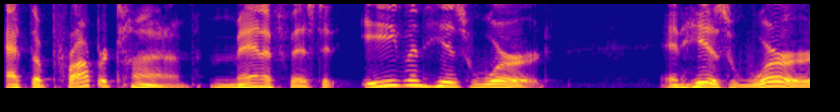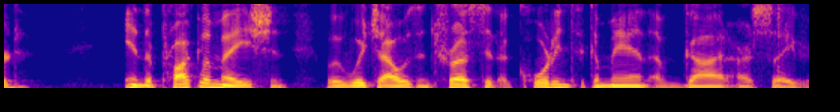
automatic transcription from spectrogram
At the proper time, manifested even his word. And his word in the proclamation with which I was entrusted according to the command of God our Savior.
